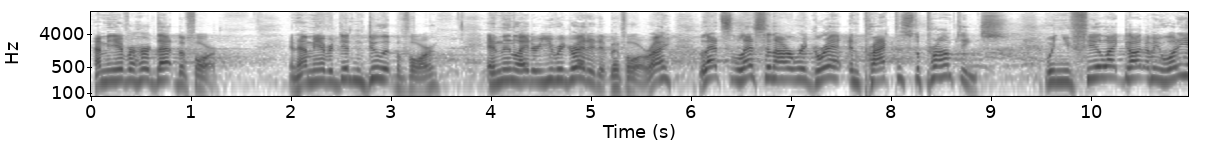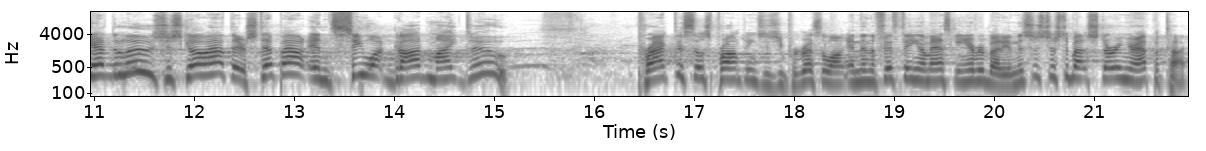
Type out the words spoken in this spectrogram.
How many ever heard that before? And how many ever didn't do it before? And then later you regretted it before, right? Let's lessen our regret and practice the promptings. When you feel like God, I mean, what do you have to lose? Just go out there, step out, and see what God might do. Practice those promptings as you progress along. And then the fifth thing I'm asking everybody, and this is just about stirring your appetite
